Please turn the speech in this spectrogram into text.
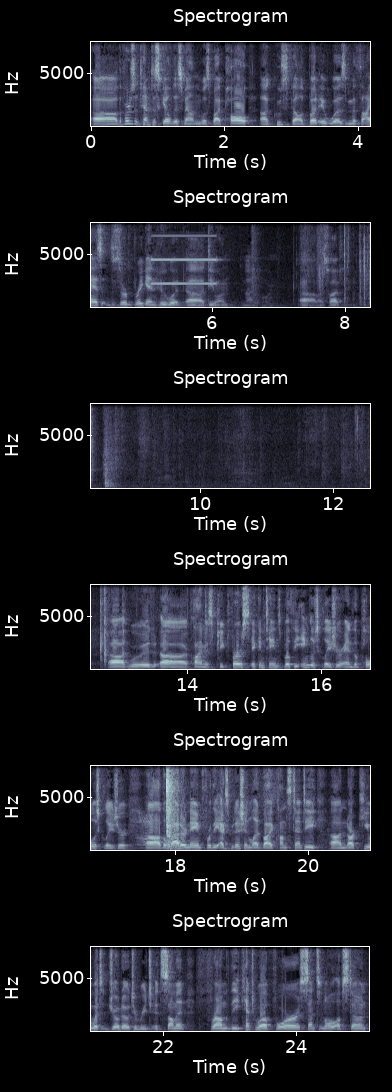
Uh, the first attempt to scale this mountain was by Paul uh, Güssfeldt, but it was Matthias Zurbriggen who would. Uh, D1. Uh, minus 5. Uh, who would uh, climb its peak first. It contains both the English glacier and the Polish glacier, uh, the latter named for the expedition led by Konstanty uh, Narkiewicz Jodko to reach its summit. From the Quechua for Sentinel of Stone,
